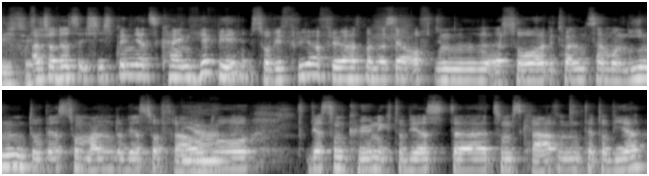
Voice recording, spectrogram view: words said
Richtig. Also das, ich, ich bin jetzt kein Hippie, so wie früher. Früher hat man das ja oft in äh, so rituellen Zeremonien. Du wirst zum Mann, du wirst zur Frau, Ja. du wirst zum König, du wirst äh, zum Sklaven tätowiert.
